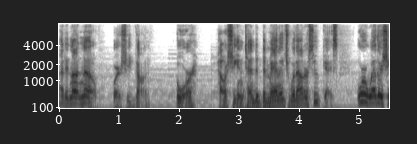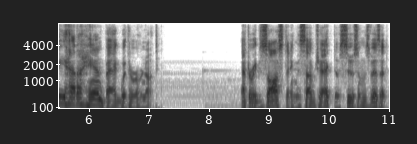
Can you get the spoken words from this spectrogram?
I did not know where she'd gone, or how she intended to manage without her suitcase, or whether she had a handbag with her or not. After exhausting the subject of Susan's visit,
